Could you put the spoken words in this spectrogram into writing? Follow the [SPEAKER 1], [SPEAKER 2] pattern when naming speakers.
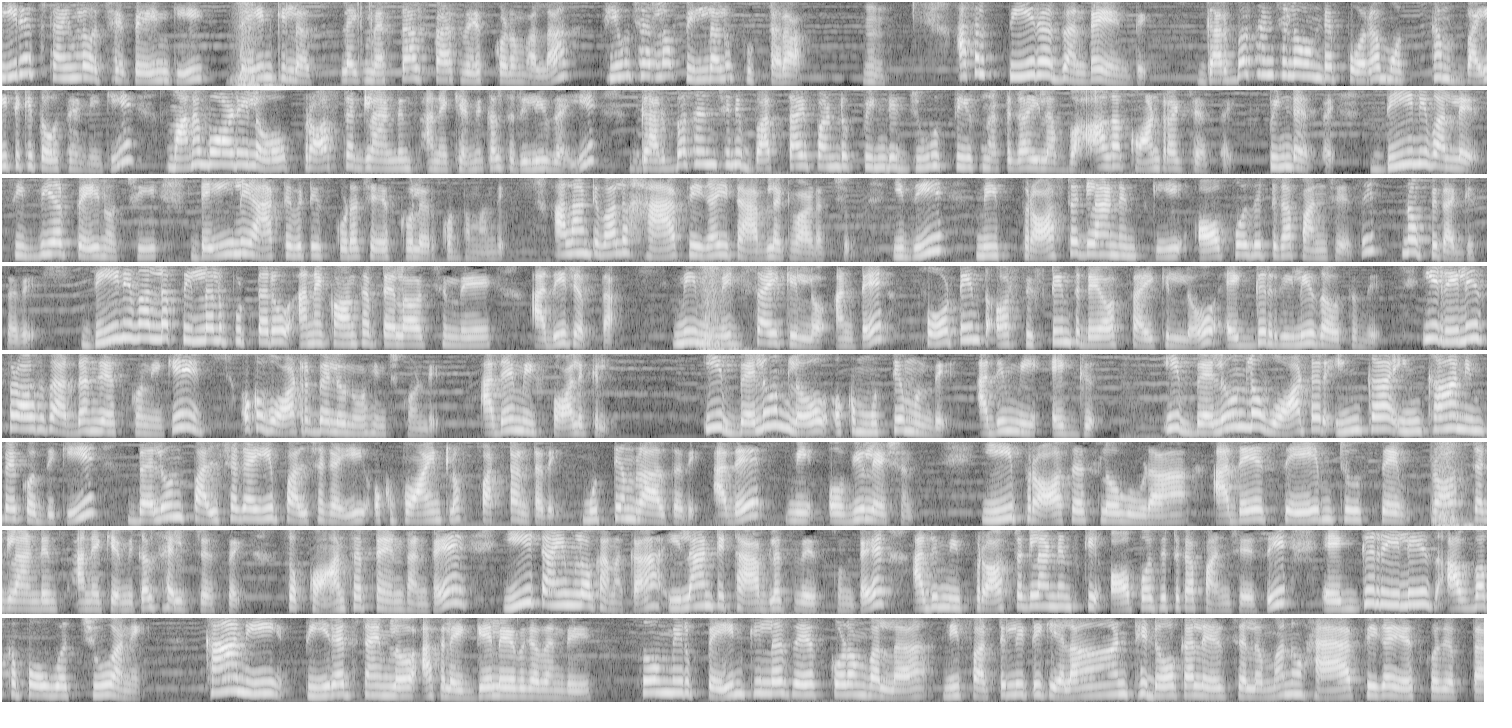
[SPEAKER 1] Periods టైంలో వచ్చే పెయిన్కి pain killers like Meftals Spas వేసుకోవడం వల్ల ఫ్యూచర్లో పిల్లలు పుట్టరా? అసలు పీరియడ్స్ అంటే ఏంటి? గర్భసంచిలో ఉండే పొర మొత్తం బయటికి తోసేనికి మన బాడీలో ప్రాస్టగ్లాండిన్స్ అనే కెమికల్స్ రిలీజ్ అయ్యి గర్భసంచిని బత్తాయి పండు పిండి జ్యూస్ తీసినట్టుగా ఇలా బాగా కాంట్రాక్ట్ చేస్తాయి. పిండేస్తాయి. దీని వల్లే సివియర్ పెయిన్ వచ్చి డైలీ యాక్టివిటీస్ కూడా చేసుకోలేరు కొంతమంది. అలాంటి వాళ్ళు హ్యాపీగా ఈ టాబ్లెట్ వాడచ్చు. ఇది మీ ప్రాస్టగ్లాండిన్స్కి ఆపోజిట్గా పనిచేసి నొప్పి తగ్గిస్తుంది. దీనివల్ల పిల్లలు పుట్టరు అనే కాన్సెప్ట్ ఎలా వచ్చింది? అది చెప్తా. మీ మిడ్ సైకిల్లో అంటే fourteenth or fifteenth day of సైకిల్లో ఎగ్ రిలీజ్ అవుతుంది. ఈ రిలీజ్ ప్రాసెస్ అర్థం చేసుకోనికి ఒక వాటర్ బెలూన్ ఊహించుకోండి. అదే మీ ఫాలికల్. ఈ బెలూన్లో ఒక ముత్యం ఉంది. అది మీ ఎగ్. ఈ బెలూన్లో వాటర్ ఇంకా ఇంకా నింపే కొద్దికి బెలూన్ పల్చగయ్యి పల్చగయ్యి ఒక పాయింట్లో ఫట్ అంటది. ముత్యం రాలుతుంది. అదే మీ ఒవ్యులేషన్ ఈ ప్రాసెస్లో కూడా అదే సేమ్ టు సేమ్ ప్రాస్టగ్లాండిన్స్ అనే కెమికల్స్ హెల్ప్ చేస్తాయి. సో కాన్సెప్ట్ ఏంటంటే ఈ టైంలో కనుక ఇలాంటి టాబ్లెట్స్ వేసుకుంటే అది మీ ప్రాస్టగ్లాండిన్స్కి ఆపోజిట్గా పనిచేసి ఎగ్ రిలీజ్ అవ్వకపోవచ్చు అని. కానీ పీరియడ్స్ టైంలో అసలు ఎగ్గే లేదు కదండి. సో మీరు పెయిన్ కిల్లర్స్ వేసుకోవడం వల్ల నీ ఫర్టిలిటీకి ఎలాంటి డోకా లేదు చెల్లమ్మ. నువ్వు హ్యాపీగా వేసుకో చెప్తా.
